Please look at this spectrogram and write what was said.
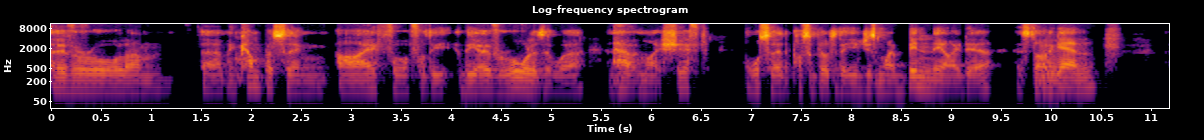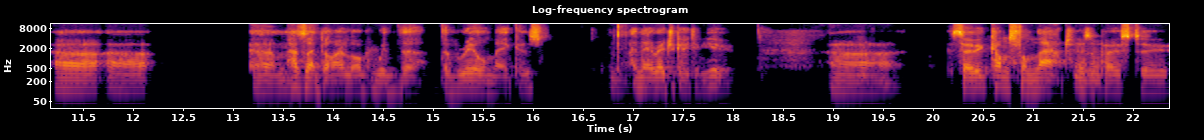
overall um, um, encompassing eye for, for the, the overall, as it were, and how it might shift. Also, the possibility that you just might bin the idea and start mm. again uh, uh, um, has that dialogue with the, the real makers and they're educating you. Uh, so it comes from that mm-hmm. as opposed to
